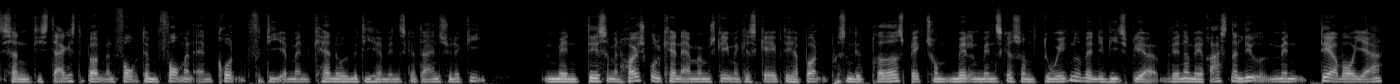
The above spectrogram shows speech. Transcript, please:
sådan, de stærkeste bånd, man får, dem får man af en grund, fordi at man kan noget med de her mennesker. Der er en synergi. Men det, som en højskole kan, er, at man måske man kan skabe det her bånd på sådan lidt bredere spektrum mellem mennesker, som du ikke nødvendigvis bliver venner med resten af livet, men der, hvor I er,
